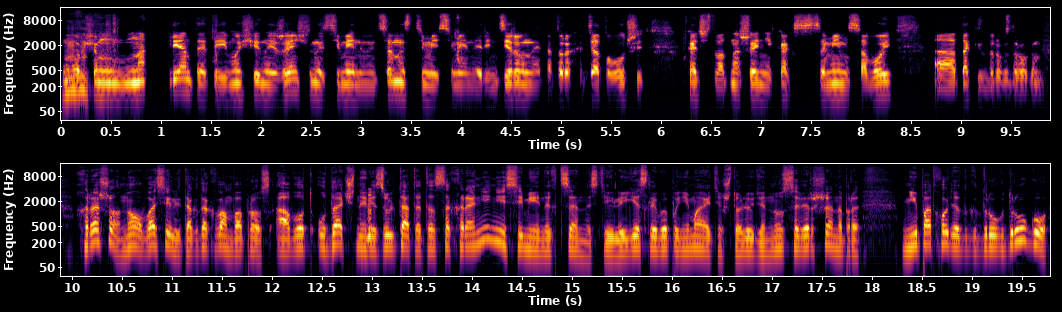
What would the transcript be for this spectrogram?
Ну, В общем, наши клиенты это и мужчины, и женщины с семейными ценностями, семейно ориентированные, которые хотят улучшить качество отношений как с самими собой, а, так и друг с другом. Хорошо, но, Василий, тогда к вам вопрос. А вот удачный результат – это сохранение семейных ценностей? Или если вы понимаете, что люди, ну, совершенно не подходят к друг другу,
